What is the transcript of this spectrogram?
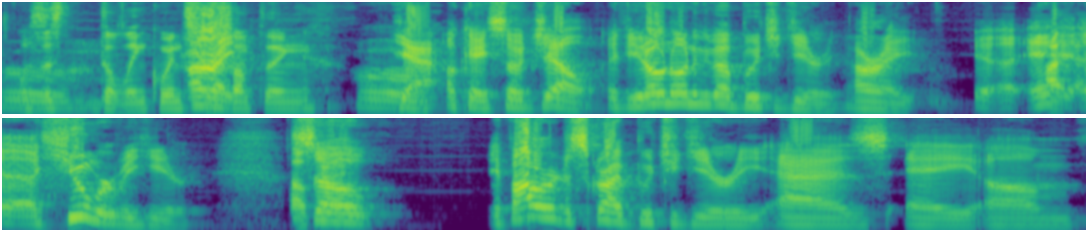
was this delinquents All or right. something? Ooh. Yeah, okay, so Gel, if you don't know anything about Buchigiri, all right, uh, uh, humor me here. Okay. So, if I were to describe Buchigiri as a, um,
